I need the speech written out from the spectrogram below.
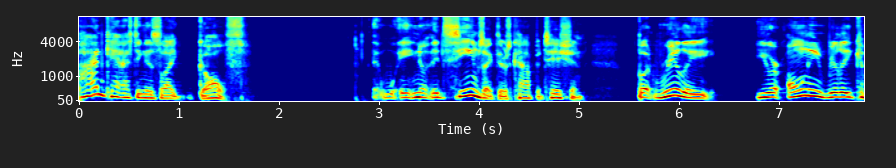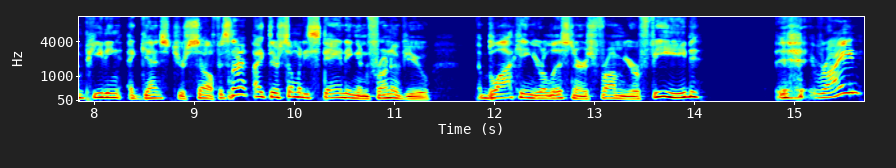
podcasting is like golf. You know, it seems like there's competition, but really, you're only really competing against yourself. It's not like there's somebody standing in front of you blocking your listeners from your feed, right?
